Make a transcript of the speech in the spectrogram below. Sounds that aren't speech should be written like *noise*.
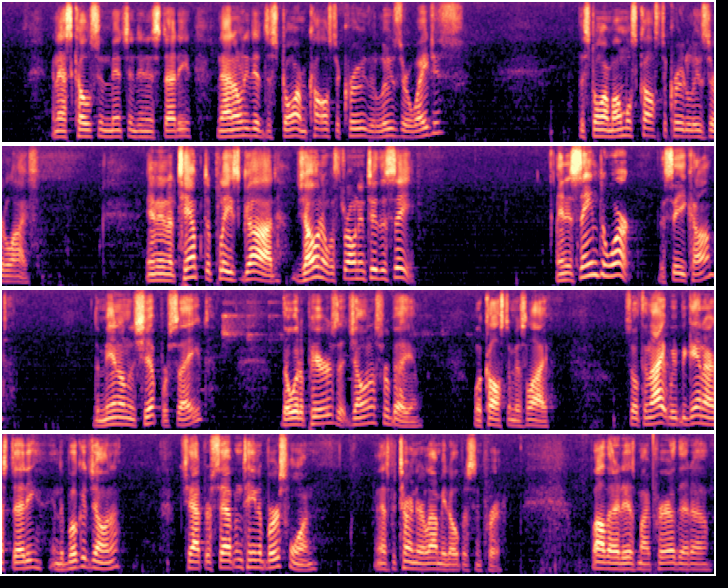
And as Colson mentioned in his study, not only did the storm cause the crew to lose their wages, the storm almost cost the crew to lose their life. In an attempt to please God, Jonah was thrown into the sea. And it seemed to work. The sea calmed. The men on the ship were saved, though it appears that Jonah's rebellion will cost him his life. So tonight we begin our study in the book of Jonah, chapter 17 of verse 1. And as we turn there, allow me to open us in prayer. Father, it is my prayer that, uh,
